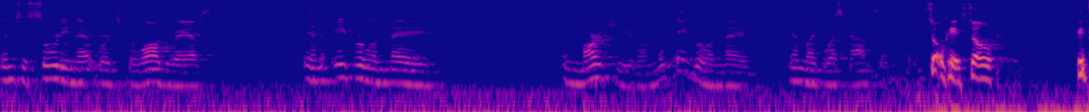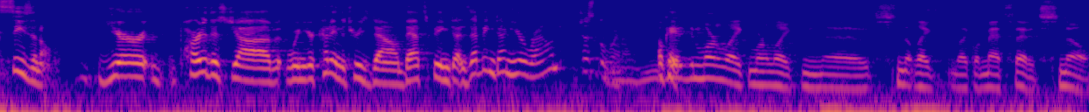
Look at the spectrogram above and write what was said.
into sorting networks for log rafts in April and May, in March even, but April and May in like Wisconsin. so okay, so it's seasonal. You're part of this job when you're cutting the trees down. That's being done. Is that being done year round? Just the winter. Okay. More like more like uh, snow, like like what Matt said. It's snow,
